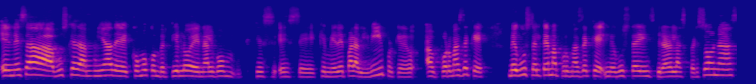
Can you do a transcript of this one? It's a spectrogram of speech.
en esa búsqueda mía de cómo convertirlo en algo que, eh, que me dé para vivir, porque ah, por más de que me guste el tema, por más de que me guste inspirar a las personas,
